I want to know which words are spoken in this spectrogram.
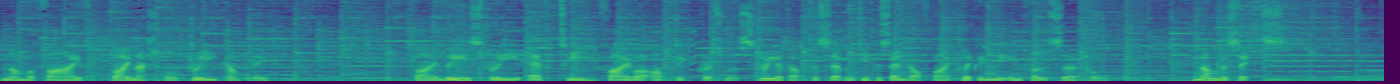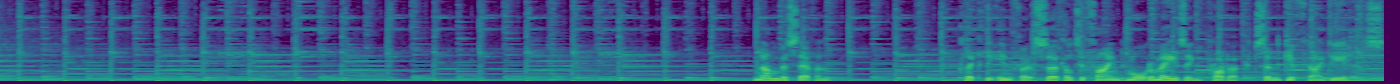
Number 5, by National Tree Company. Find these three FT fiber optic Christmas tree at up to 70% off by clicking the info circle. Number 6. Number 7. Click the info circle to find more amazing products and gift ideas.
